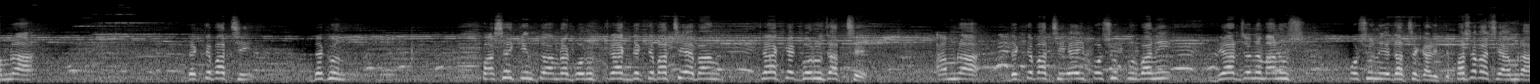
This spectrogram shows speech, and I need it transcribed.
আমরা দেখতে পাচ্ছি, দেখুন পাশেই কিন্তু আমরা গরুর ট্র্যাক দেখতে পাচ্ছি এবং ট্র্যাকে গরু যাচ্ছে। আমরা দেখতে পাচ্ছি এই পশু কুরবানি দেওয়ার জন্য মানুষ পশু নিয়ে যাচ্ছে গাড়িতে। পাশাপাশি আমরা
